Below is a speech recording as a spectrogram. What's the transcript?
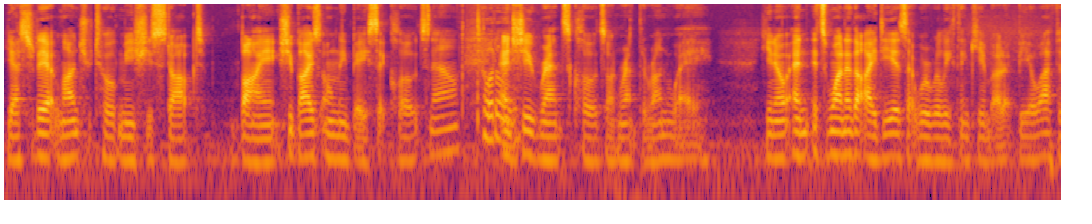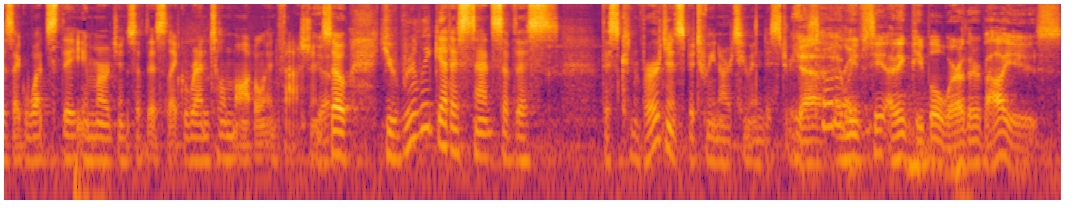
yesterday at lunch who told me she stopped buying she buys only basic clothes now Totally. and she rents clothes on rent the runway you know and it's one of the ideas that we're really thinking about at bof is like what's the emergence of this like rental model in fashion Yeah. so you really get a sense of this this convergence between our two industries Yeah, and we've seen. I think people wear their values,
